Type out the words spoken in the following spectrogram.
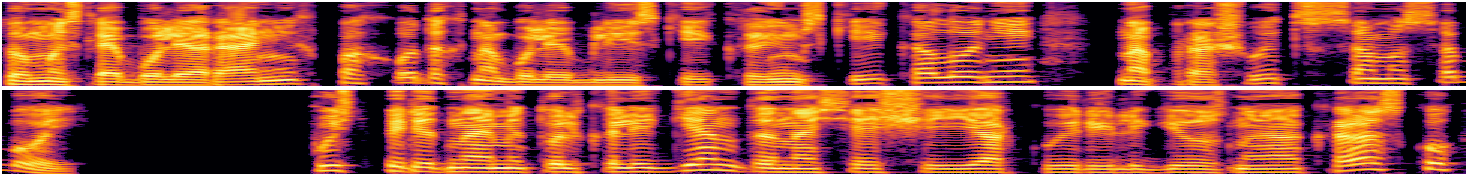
то мысль о более ранних походах на более близкие крымские колонии напрашивается само собой. Пусть перед нами только легенда, носящая яркую религиозную окраску,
